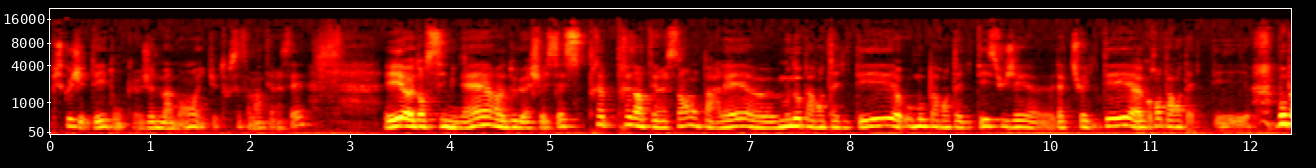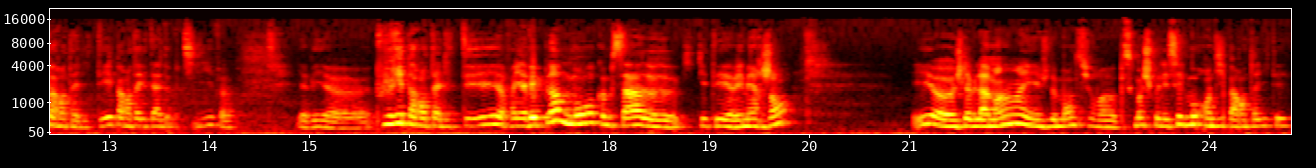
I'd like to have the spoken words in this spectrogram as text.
puisque j'étais donc jeune maman et que tout ça, ça m'intéressait. Et euh, dans ce séminaire de l'EHESS, très, très intéressant, on parlait euh, monoparentalité, euh, homoparentalité, sujet d'actualité, grand-parentalité, beau-parentalité, parentalité adoptive. Il y avait pluriparentalité, enfin il y avait plein de mots comme ça qui, qui étaient émergents. Et je lève la main et je demande sur... parce que moi je connaissais le mot handiparentalité.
